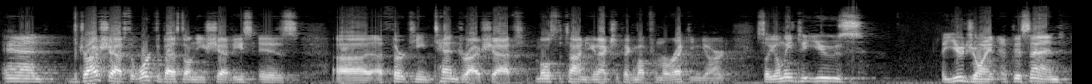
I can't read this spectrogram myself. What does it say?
And the drive shafts that work the best on these Chevys is uh, a 1310 drive shaft. Most of the time you can actually pick them up from a wrecking yard. So you'll need to use a U-joint at this end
